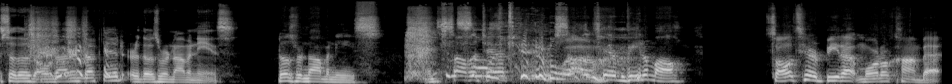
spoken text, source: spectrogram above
so those all got inducted, or those were nominees. Those were nominees. And Solitaire, Solitaire, wow. Solitaire beat them all. Solitaire beat up Mortal Kombat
